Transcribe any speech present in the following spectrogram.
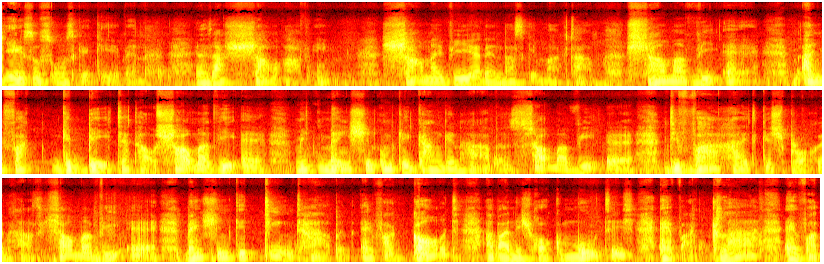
Jesus uns gegeben. Er sagt, schau auf ihn. Schau mal, wie er denn das gemacht hat. Schau mal, wie er einfach gebetet hat. Schau mal, wie er mit Menschen umgegangen hat. Schau mal, wie er die Wahrheit gesprochen hat. Schau mal, wie er Menschen gedient hat. Er war Gott, aber nicht hochmutig. Er war klar, er war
